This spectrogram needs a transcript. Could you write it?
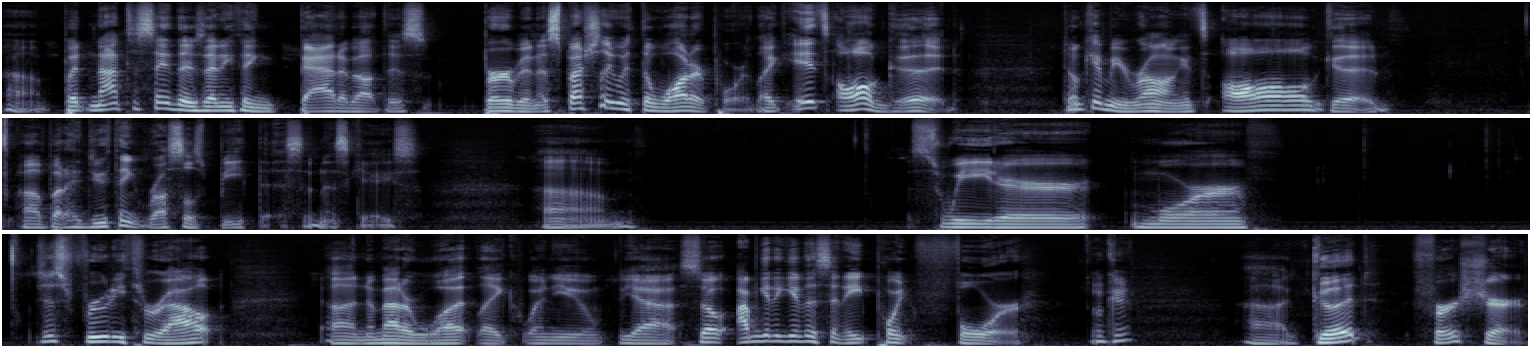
Um, but not to say there's anything bad about this bourbon, especially with the water pour. Like it's all good. Don't get me wrong, it's all good. Uh, but I do think Russell's beat this in this case. Um, sweeter, more just fruity throughout, uh, no matter what. Like when you, yeah. So I'm gonna give this an 8.4. Okay. Uh, good for sure.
